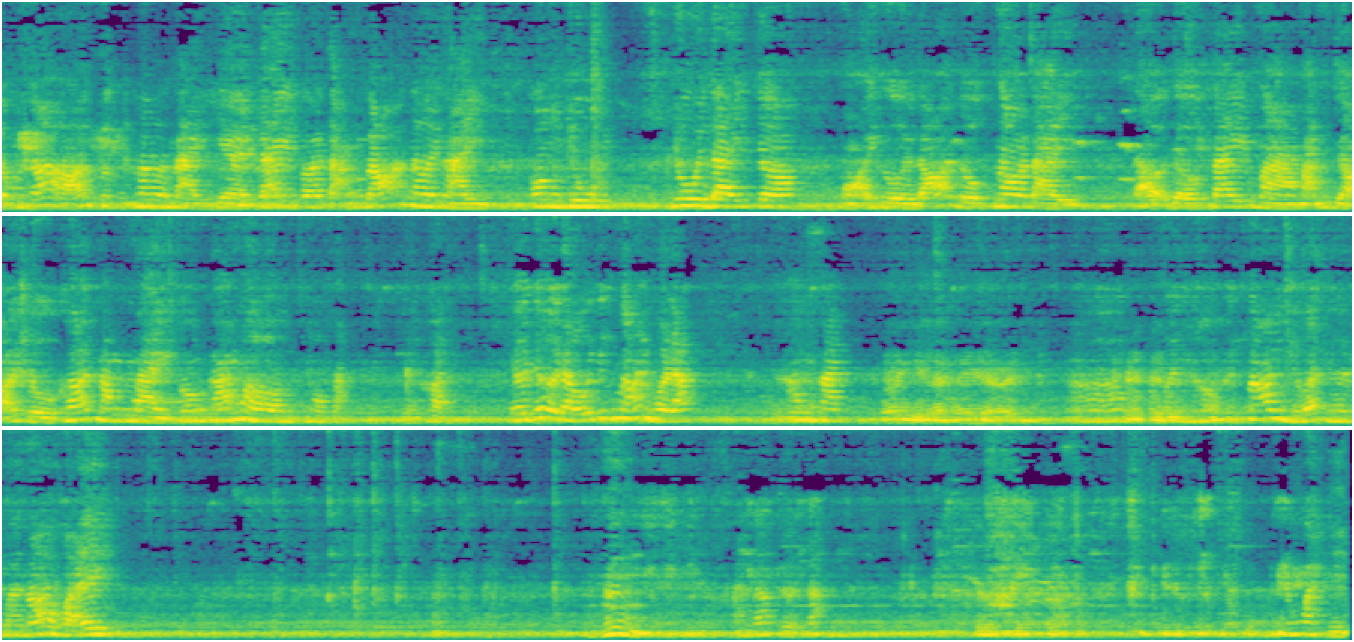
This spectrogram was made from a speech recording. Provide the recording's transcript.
đụng đó ở Cần Thơ này về đây coi tặng đó nơi này. Con vui vui đây cho mọi người đó được no đầy. Đợi được đây mà mạnh giỏi được hết năm này con cảm ơn. Không phải được không? Chứ đâu có tiếng nói rồi đâu. Không phải. Nói vậy là hay rồi à, mình không biết nói gì hết rồi mà nói vậy. Ừ. anh nói được được rồi. Đúng rồi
